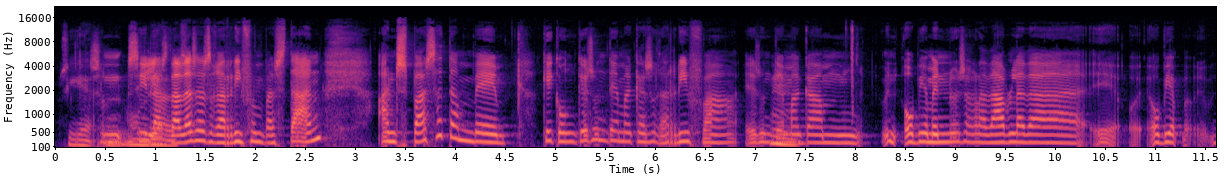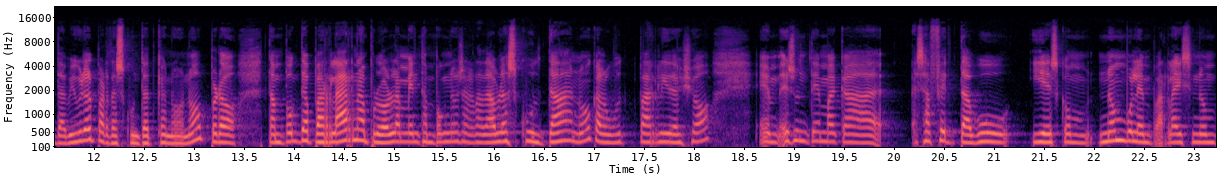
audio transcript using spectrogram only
O sigui, Són, sí, les dades es garrifen bastant. Ens passa també que com que és un tema que es garrifa, és un mm. tema que mm, òbviament no és agradable de, eh, òbvia, de viure'l, per descomptat que no, no? però tampoc de parlar-ne, probablement tampoc no és agradable escoltar no? que algú parli d'això. Eh, és un tema que s'ha fet tabú i és com no en volem parlar i si no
